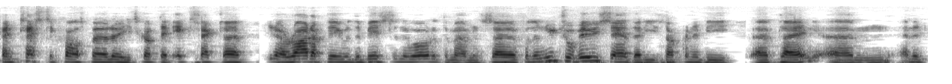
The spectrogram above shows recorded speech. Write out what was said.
fantastic fast bowler. He's got that X factor, you know, right up there with the best in the world at the moment. So for the neutral, very sad that he's not going to be uh, playing. Um, and it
